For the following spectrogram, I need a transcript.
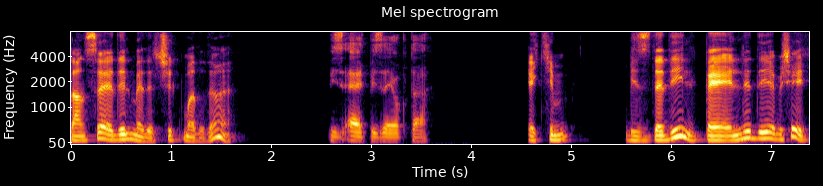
lanse edilmedi, çıkmadı değil mi? Biz evet bizde yok daha. Ekim bizde değil, P50 diye bir şey.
